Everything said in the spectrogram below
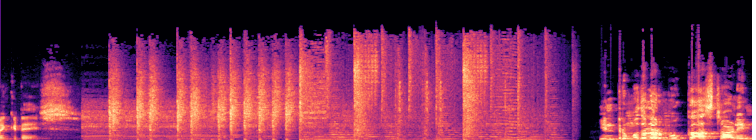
வெங்கடேஷ். இன்று முதல்வர் மு க ஸ்டாலின்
